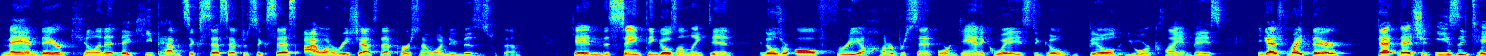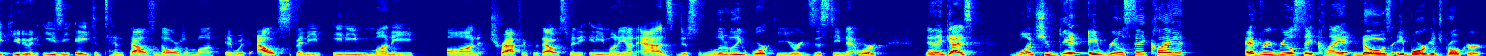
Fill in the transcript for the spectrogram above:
man they are killing it. They keep having success after success. I want to reach out to that person. I want to do business with them. Okay, and the same thing goes on LinkedIn and those are all free 100% organic ways to go build your client base. And guys right there that that should easily take you to an easy eight to ten thousand dollars a month and without spending any money on traffic without spending any money on ads just literally working your existing network. And then guys once you get a real estate client every real estate client knows a mortgage broker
